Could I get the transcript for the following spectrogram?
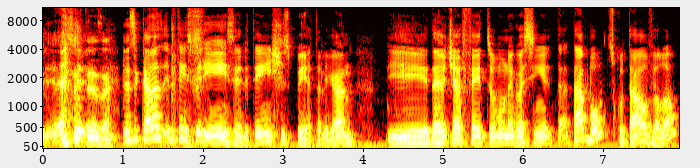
Tipo, Com certeza. esse cara, ele tem experiência, ele tem XP, tá ligado? E daí eu tinha feito um negocinho. Tá, tá bom de escutar o violão?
